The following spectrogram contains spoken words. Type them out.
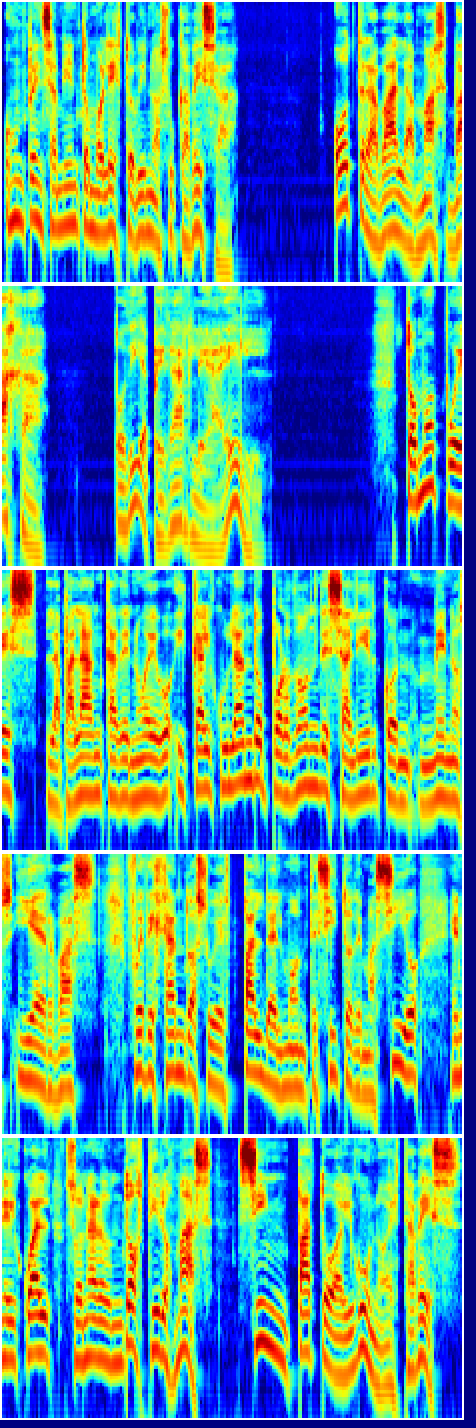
un pensamiento molesto vino a su cabeza. Otra bala más baja podía pegarle a él. Tomó pues la palanca de nuevo y calculando por dónde salir con menos hierbas, fue dejando a su espalda el montecito de macío en el cual sonaron dos tiros más, sin pato alguno esta vez.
